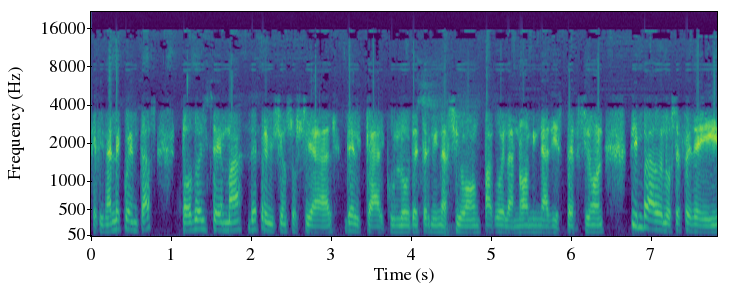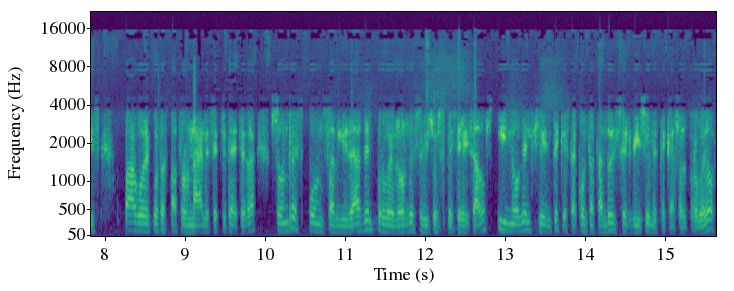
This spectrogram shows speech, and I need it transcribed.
porque al final de cuentas, todo el tema de previsión social, del cálculo, determinación, pago de la nómina, dispersión, timbrado de los FDIs, pago de cuotas patronales, etcétera, etcétera, son responsabilidad del proveedor de servicios especializados y no del cliente que está contratando el servicio, en este caso al proveedor.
